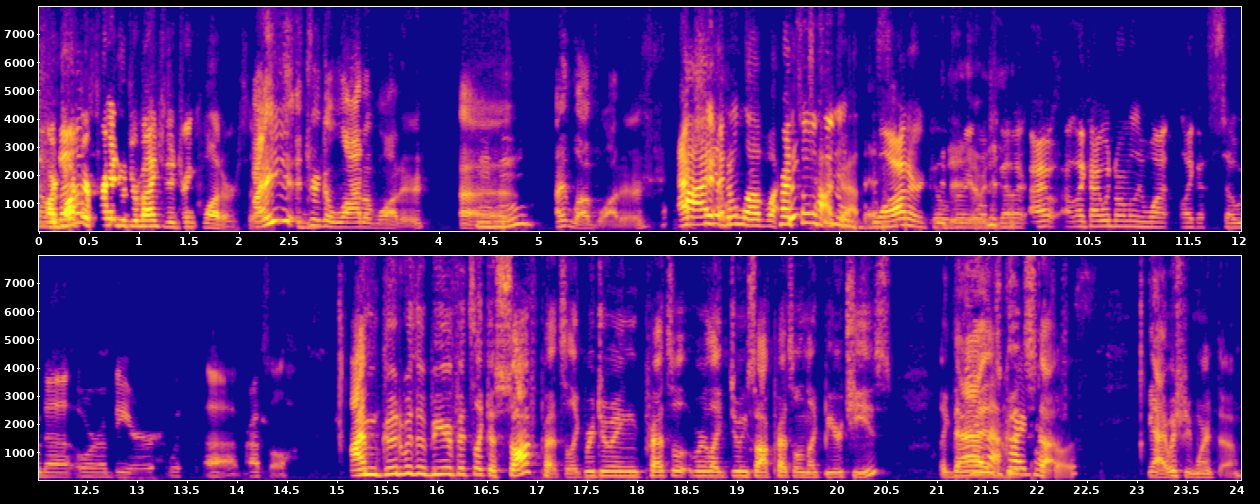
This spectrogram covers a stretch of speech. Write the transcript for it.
Our doctor friend would remind you to drink water. So. I drink a lot of water. Uh, Mhm. I love water. Actually, I I, don't love think wa- pretzels and water go very well together. I I- like. I would normally want like a soda or a beer with uh pretzel. I'm good with a beer if it's like a soft pretzel. Like we're doing pretzel, we're like doing soft pretzel and like beer cheese. Like that Talking is about good hard stuff. pretzels. Yeah, I wish we weren't though.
